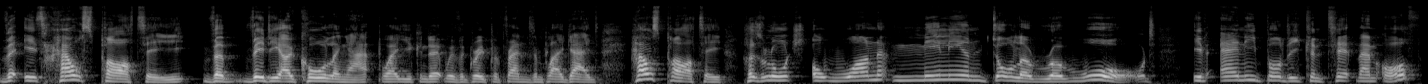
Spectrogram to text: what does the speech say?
that is House Party, the video calling app where you can do it with a group of friends and play games. House Party has launched a $1 million reward if anybody can tip them off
